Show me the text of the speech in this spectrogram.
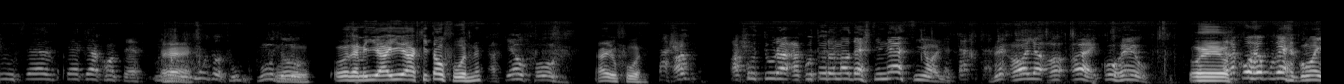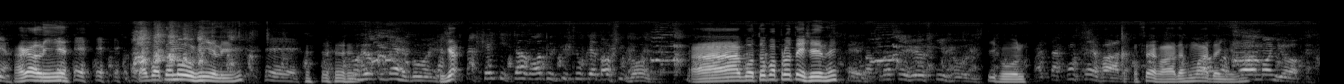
não sei o que é que acontece. É. Mudou tudo. Mudou. Mudou. Ô Zé amigo, aí aqui tá o forno, né? Aqui é o forno. Aí o forno. Tá. A, a cultura, a cultura nordestina é assim, olha. Tá, tá, Vê, Olha, olha, correu. Correu. Ela correu com vergonha. A galinha. Tá botando ovinho ali, viu? É, correu com vergonha. Já... tá cheio de tano, ó, que os bichos não quebrar os tijolos. Ah, botou pra proteger, né? É, pra proteger os tijolos. Tijolo. Mas tá conservada. Conservado, arrumado Falta ainda. só a mandioca.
